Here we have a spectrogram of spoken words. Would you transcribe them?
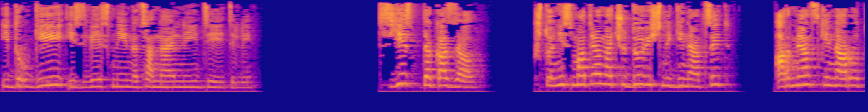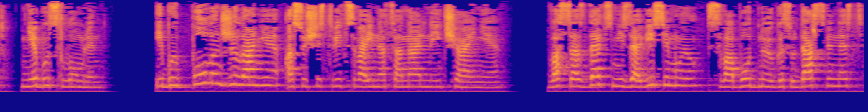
и другие известные национальные деятели. Съезд доказал, что, несмотря на чудовищный геноцид, армянский народ не был сломлен и был полон желания осуществить свои национальные чаяния, воссоздать независимую, свободную государственность,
